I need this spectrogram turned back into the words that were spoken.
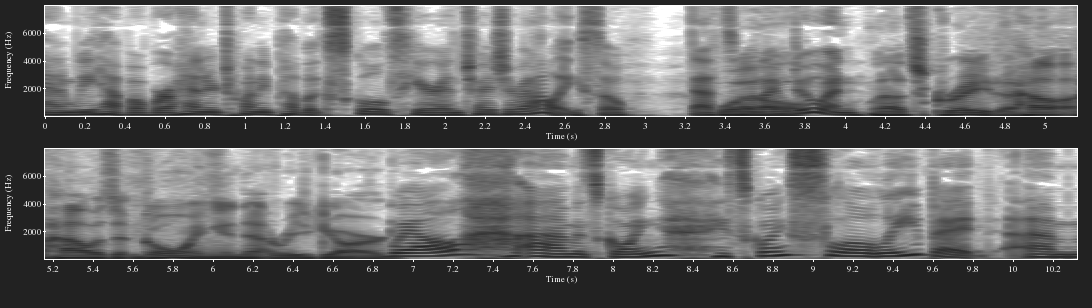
And we have over 120 public schools here in Treasure Valley. So, that's well, what I'm doing. That's great. How how is it going in that regard? Well, um, it's going it's going slowly, but um,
